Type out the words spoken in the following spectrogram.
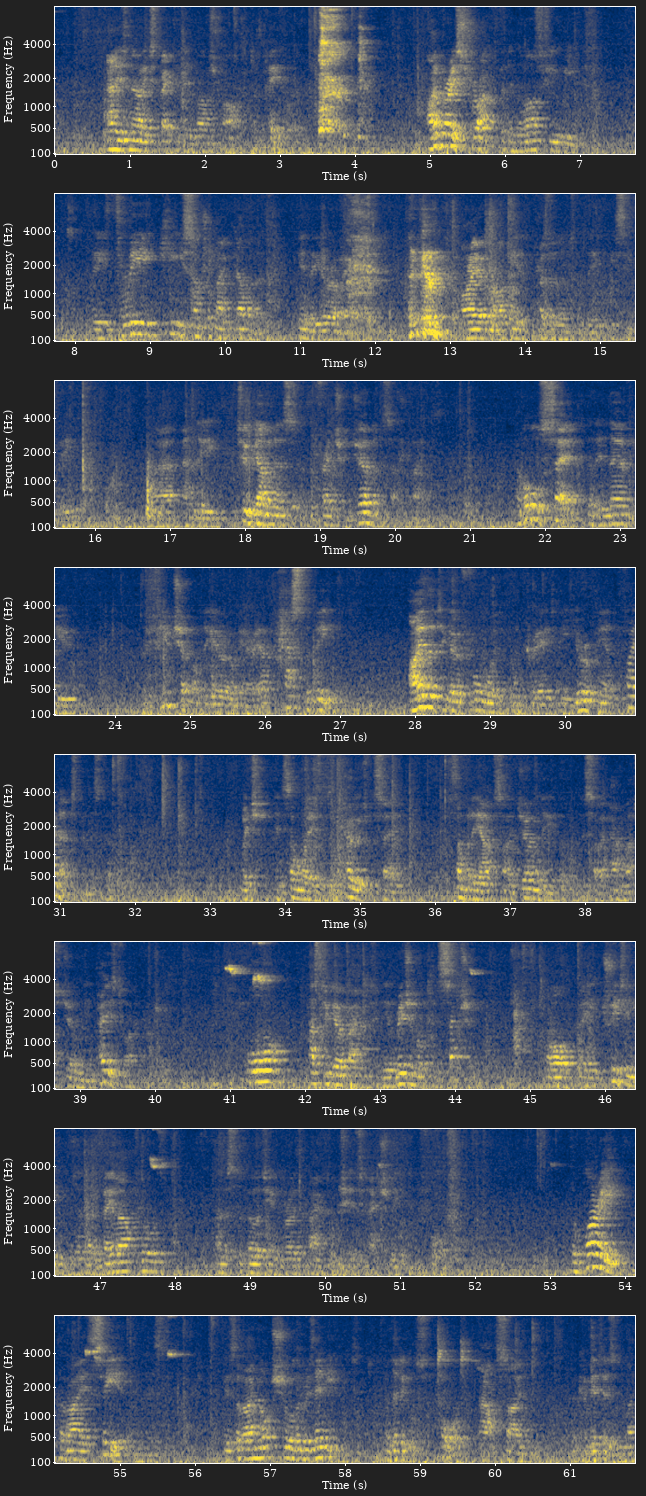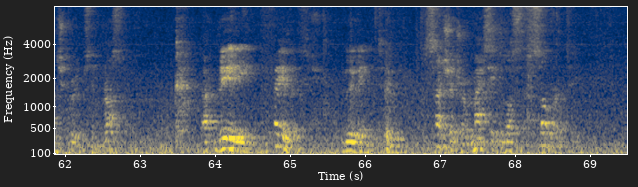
and is now expected in large part to pay for it. I'm very struck that in the last few weeks, the three key central bank governors in the euro area, Mario Draghi, the president of the ECB, uh, and the two governors of the French and German central banks, have all said that in their view, the future of the euro area has to be either to go forward and create a European finance minister, which in some ways is a code for saying somebody outside Germany that will decide how much Germany pays to other countries, or has to go back to the original conception of a treaty with a no bailout clause and a stability and growth pact which is actually enforced. The worry that I see is that I'm not sure there is any political support outside the committees and lunch groups in Brussels that really favours moving to such a dramatic loss of sovereignty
